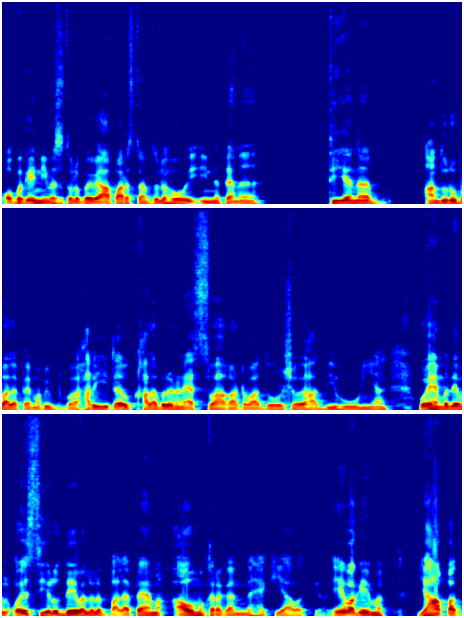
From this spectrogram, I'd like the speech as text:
ඔබගේ නිවස තුළ ඔබ ව්‍යාපාරස්ථාන තුළ හෝ ඉන්න තැන තියෙන අඳුරු බලපැම. අපි හරිට කලබලන ඇස්වාකටවා දෝෂය හදදි හූනියන් ඔය හැමදේම ඔය සියලු දේවල්ල බලපෑම අවම කරගන්න හැකියාවතිය ඒවගේම යහපත්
